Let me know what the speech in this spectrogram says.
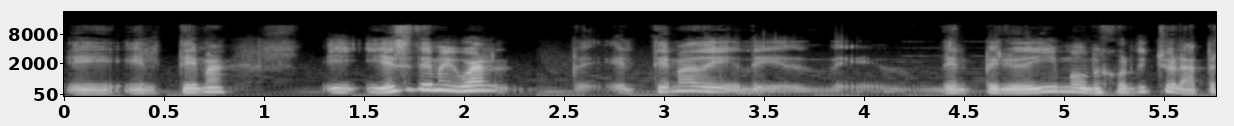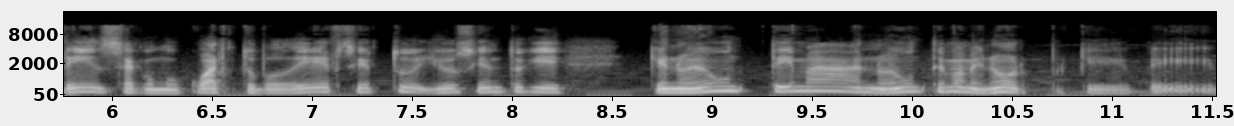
eh, el tema, y, ese tema igual, el tema de, del periodismo, mejor dicho, la prensa como cuarto poder, ¿cierto? Yo siento que, que no es un tema, no es un tema menor, porque eh,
